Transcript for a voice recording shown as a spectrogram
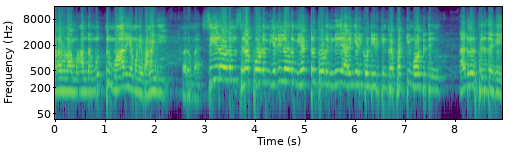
கடவுளாம் அந்த முத்து மாரியம்மனை வணங்கி அருமை. சீரோடும் சிறப்போடும் எழிலோடும் ஏற்றத்தோடும் இனிதை அரங்கேறி கொண்டிருக்கின்ற பட்டி மாவட்டத்தின் நடுவர் பெருதகை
